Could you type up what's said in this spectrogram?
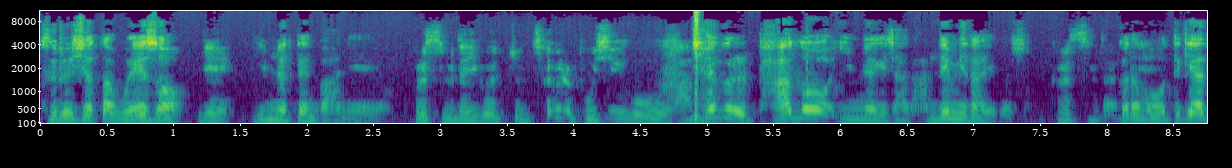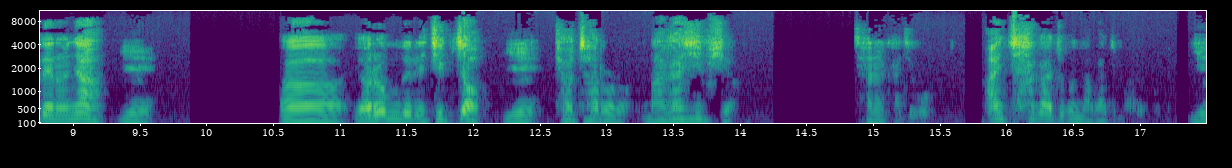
들으셨다고 해서 예. 입력된 거 아니에요. 그렇습니다. 이거 좀 책을 보시고 아마 책을 봐도 입력이 잘 안 됩니다, 이것은. 그렇습니다. 그러면 어떻게 해야 되느냐? 예, 어, 여러분들이 직접 예. 교차로로 나가십시오. 차를 가지고 아니, 차 가지고 나가지 말고. 예,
